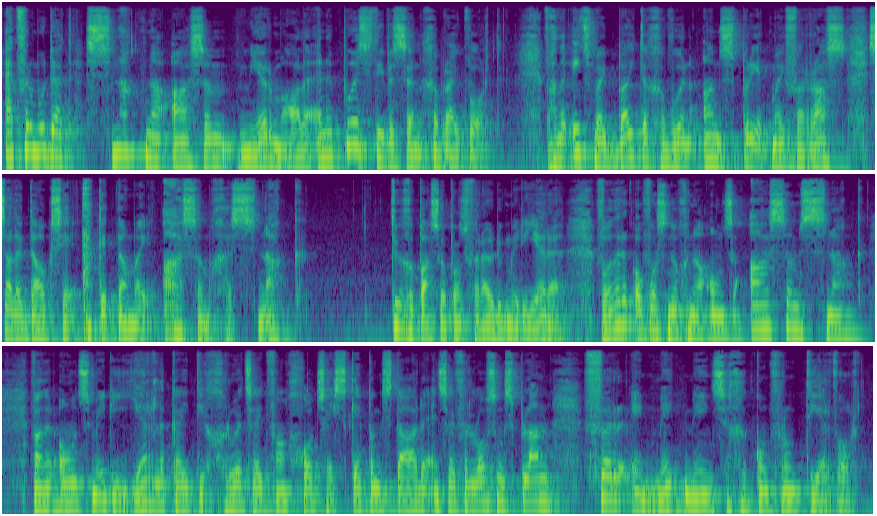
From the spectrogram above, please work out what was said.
Ek vermoed dat snak na asem meermale in 'n positiewe sin gebruik word. Wanneer iets my buitengewoon aanspreek, my verras, sal ek dalk sê ek het na my asem gesnak toegepas op ons verhouding met die Here. Wonder ek of ons nog na ons asem snak wanneer ons met die heerlikheid, die grootsheid van God, sy skepingsdade en sy verlossingsplan vir en met mense gekonfronteer word.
